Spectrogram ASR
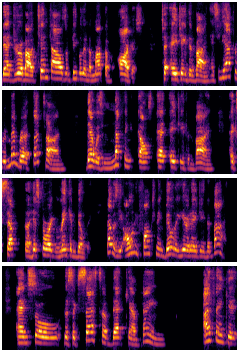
that drew about 10,000 people in the month of August to 18th and Vine. And so you have to remember at that time, there was nothing else at 18th and Vine except the historic Lincoln building. That was the only functioning building here at 18th and Vine. And so the success of that campaign, I think it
